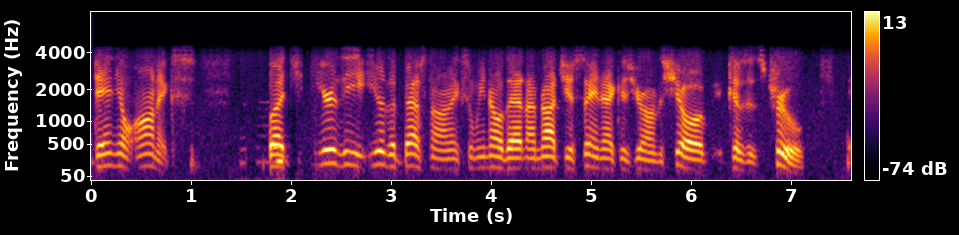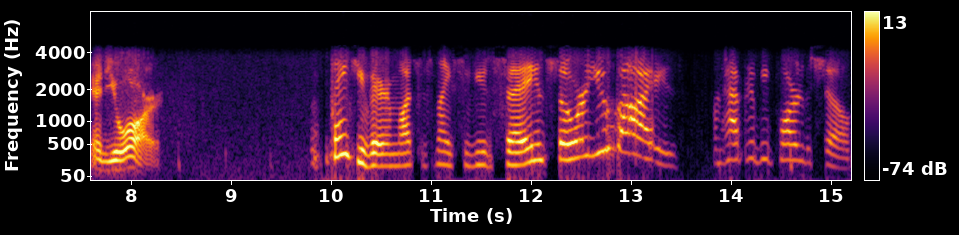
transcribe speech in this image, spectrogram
Daniel Onyx. But you're the you're the best Onyx, and we know that. And I'm not just saying that because you're on the show, because it's true, and you are. Thank you very much. It's nice of you to say, and so are you guys. I'm happy to be part of the show.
